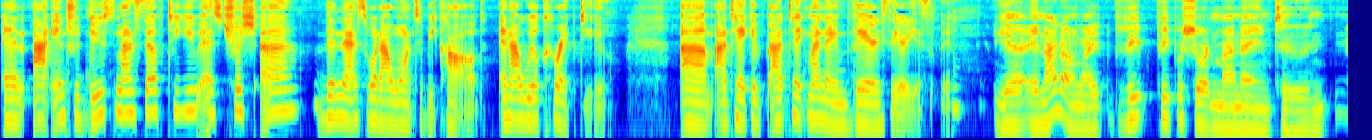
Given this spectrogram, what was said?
and I introduce myself to you as Trisha, then that's what I want to be called and I will correct you. um, I take it. I take my name very seriously. Yeah, and I don't like pe- people shorten my name too, and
